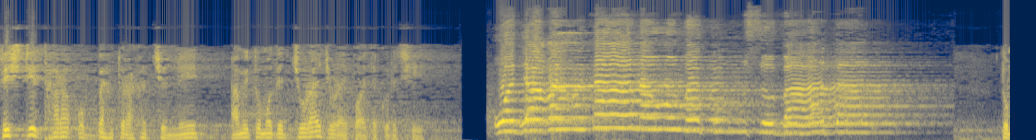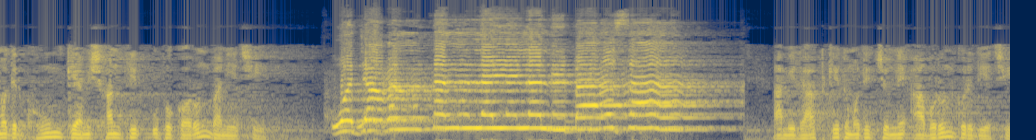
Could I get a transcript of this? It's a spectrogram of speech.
সৃষ্টির ধারা অব্যাহত রাখার জন্য আমি তোমাদের জোড়ায় জোড়ায় পয়দা করেছি। তোমাদের ঘুমকে আমি শান্তির উপকরণ বানিয়েছি। আমি রাতকে তোমাদের জন্য আবরণ করে দিয়েছি।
